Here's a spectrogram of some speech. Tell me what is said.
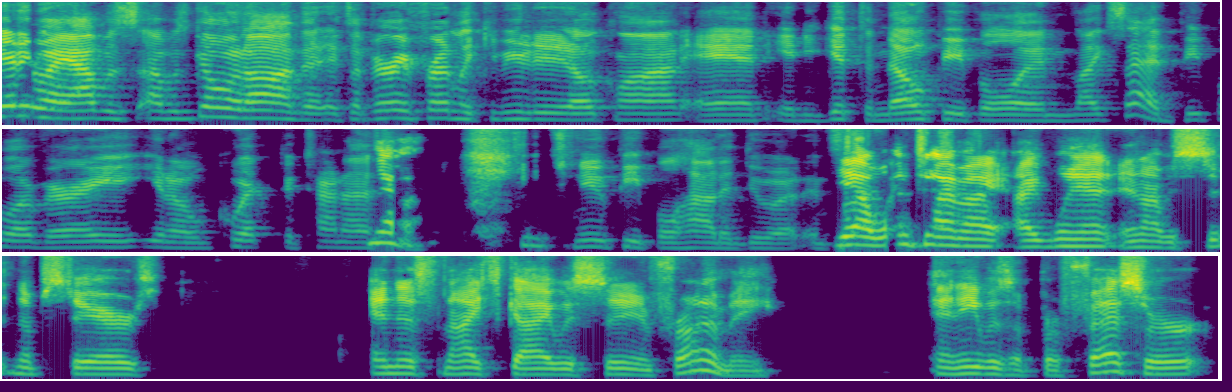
Anyway, I was I was going on that it's a very friendly community at Oaklawn, and and you get to know people, and like I said, people are very you know quick to kind of yeah. teach new people how to do it. And yeah, one time I I went and I was sitting upstairs, and this nice guy was sitting in front of me, and he was a professor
